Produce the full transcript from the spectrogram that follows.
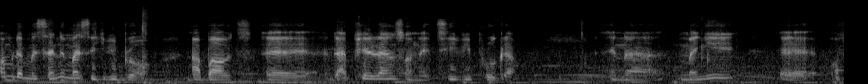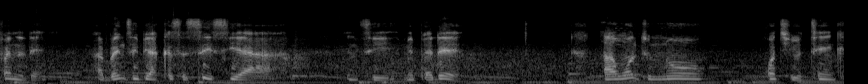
I'm the sending message be bro about eh, the appearance on a TV program. And uh, many uh, offended, abrante bi akasa seesie a nti mepɛ dɛ I want to know what you think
